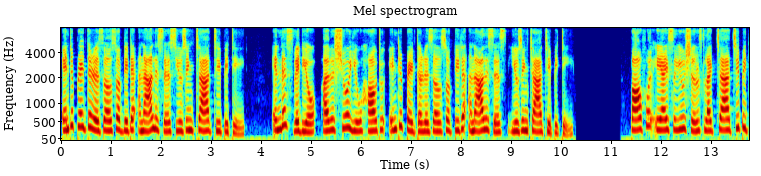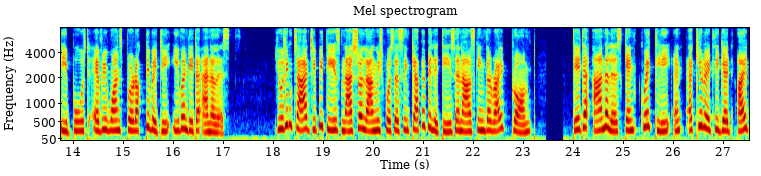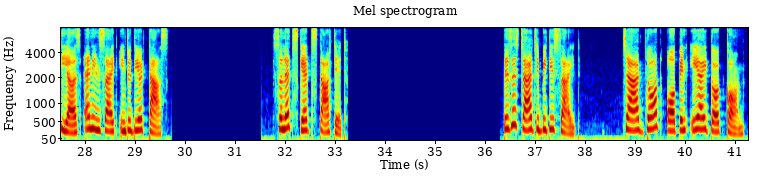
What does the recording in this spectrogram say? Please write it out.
Interpret the results of data analysis using ChatGPT. In this video, I will show you how to interpret the results of data analysis using ChatGPT. Powerful AI solutions like ChatGPT boost everyone's productivity, even data analysts. Using ChatGPT's natural language processing capabilities and asking the right prompt, data analysts can quickly and accurately get ideas and insight into their task. So let's get started. This is ChatGPT site chat.openai.com.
